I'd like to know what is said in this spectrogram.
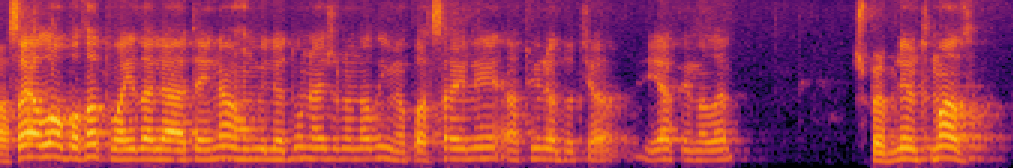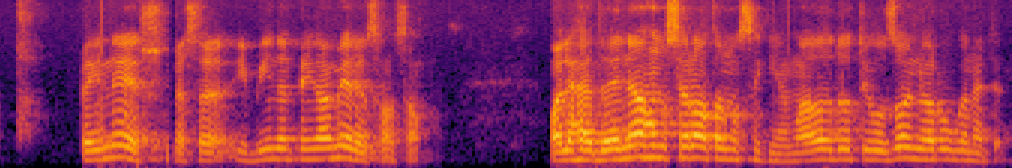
Pastaj Allah po thotë wa idha la atainahum min laduna ajran adhima, pastaj ne aty na do t'ia japim edhe shpërblim të madh prej nesh, nëse i binden pejgamberit sa sa. Wa la hadainahum siratan mustaqima, dhe do t'i udhëzojmë në rrugën e tij.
